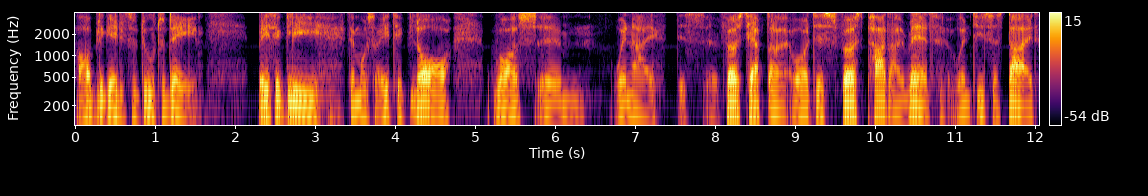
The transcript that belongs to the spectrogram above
are obligated to do today. Basically, the Mosaic law was um, when I, this uh, first chapter or this first part I read when Jesus died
